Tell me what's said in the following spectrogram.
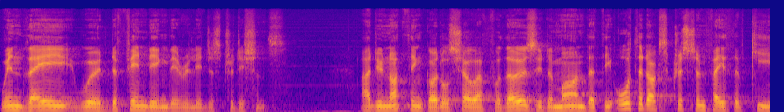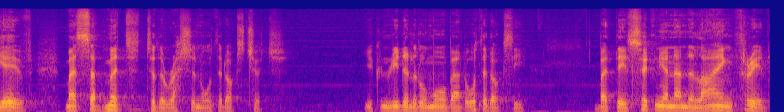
when they were defending their religious traditions. I do not think God will show up for those who demand that the Orthodox Christian faith of Kiev must submit to the Russian Orthodox Church. You can read a little more about orthodoxy, but there's certainly an underlying thread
